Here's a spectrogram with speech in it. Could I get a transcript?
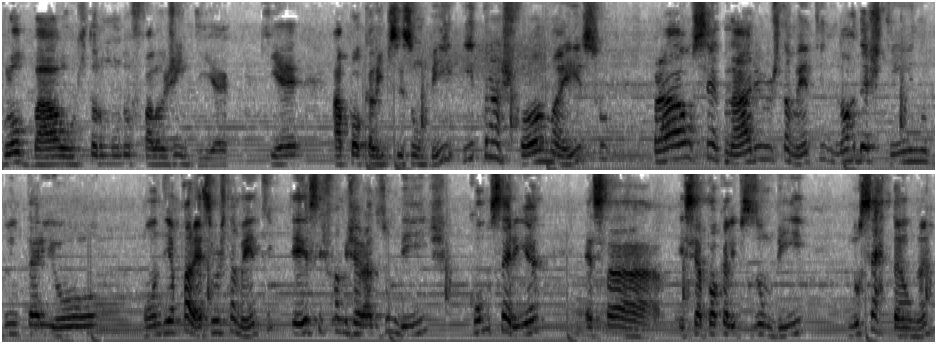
global que todo mundo fala hoje em dia, que é apocalipse zumbi e transforma isso para o cenário justamente nordestino do interior, onde aparecem justamente esses famigerados zumbis, como seria essa, esse apocalipse zumbi no sertão, né?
